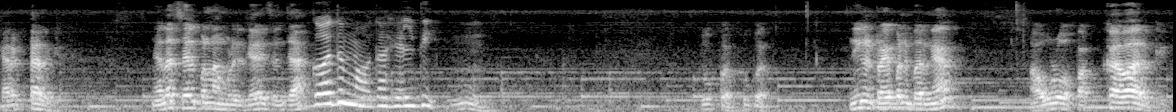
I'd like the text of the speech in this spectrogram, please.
கரெக்டாக இருக்கு. நல்லா சேல் பண்ணலாம் போல இருக்கு செஞ்சா. கோதுமை மாவு தான் ஹெல்தி. ம். சூப்பர் சூப்பர். நீங்களும் ட்ரை பண்ணி பாருங்க. அவ்வளோ பக்காவா இருக்கு.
